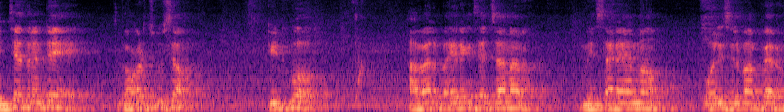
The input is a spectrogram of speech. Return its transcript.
ఎంచేతనంటే ఒకటి చూసాం టిట్కో ఆవేళ బహిరంగ చర్చ అన్నారు. మీరు సరే అన్నాం. పోలీసులు పంపారు.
